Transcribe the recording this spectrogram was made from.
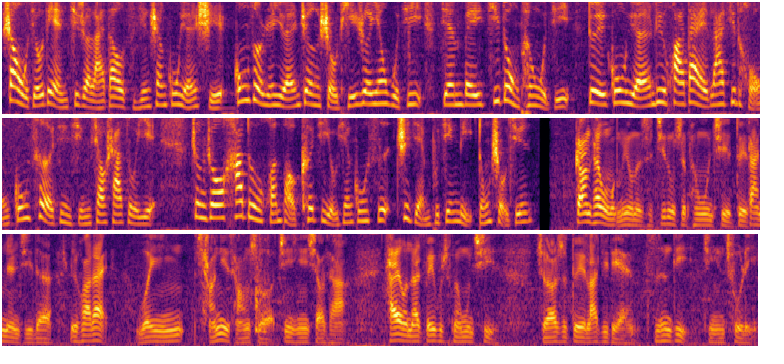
上午九点，记者来到紫金山公园时，工作人员正手提热烟雾机肩背机动喷雾机，对公园绿化带、垃圾桶、公厕进行消杀作业。郑州哈顿环保科技有限公司质检部经理董守军：刚才我们用的是机动式喷雾器，对大面积的绿化带、蚊蝇藏匿场所进行消杀；还有呢，背负式喷雾器，主要是对垃圾点、滋生地进行处理。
